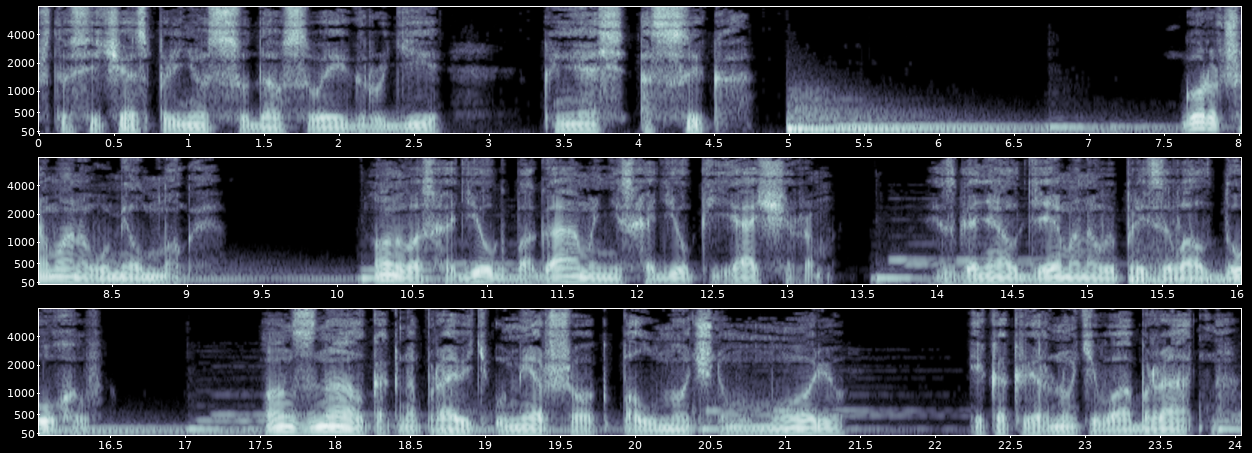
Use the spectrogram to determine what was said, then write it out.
что сейчас принес сюда в своей груди князь Осыка. Город шаманов умел многое. Он восходил к богам и не сходил к ящерам, изгонял демонов и призывал духов — он знал, как направить умершего к полночному морю и как вернуть его обратно.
